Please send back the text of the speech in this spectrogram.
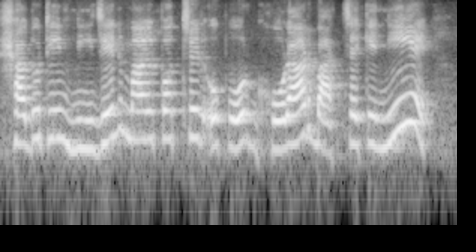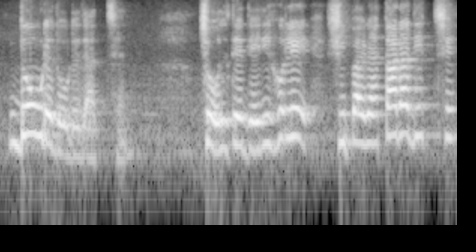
সাধুটি নিজের মালপত্রের ওপর ঘোড়ার বাচ্চাকে নিয়ে দৌড়ে দৌড়ে যাচ্ছেন। চলতে দেরি হলে সিপাহীরা তারা দিচ্ছে।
